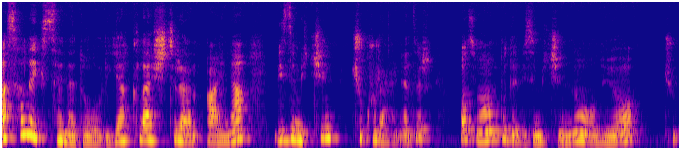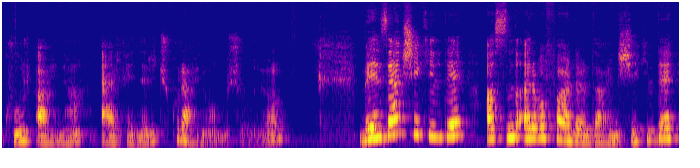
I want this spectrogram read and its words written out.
asal eksene doğru yaklaştıran ayna bizim için çukur aynadır. O zaman bu da bizim için ne oluyor? çukur ayna, el feneri çukur ayna olmuş oluyor. Benzer şekilde aslında araba farları da aynı şekilde.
